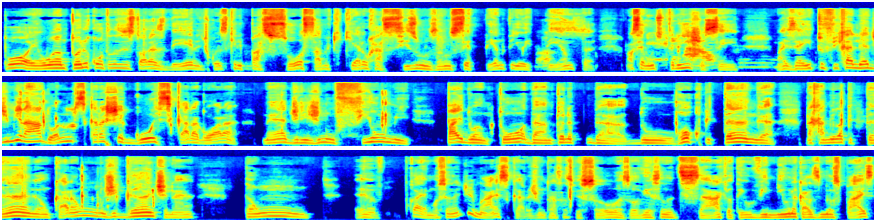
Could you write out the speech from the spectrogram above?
Pô, o Antônio contando as histórias dele, de coisas que ele passou, sabe? O que, que era o racismo nos anos 70 e 80. Nossa, Nossa é muito é triste, assim. Mas aí tu fica ali admirado. Olha onde esse cara chegou, esse cara agora, né, dirigindo um filme pai do Antônio, da Antônia, da, do Rocco Pitanga, da Camila Pitanga, um cara um gigante, né? Então, é, cara, é emocionante demais, cara, juntar essas pessoas, ouvir a Sandra de Sá, que eu tenho vinil na casa dos meus pais,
